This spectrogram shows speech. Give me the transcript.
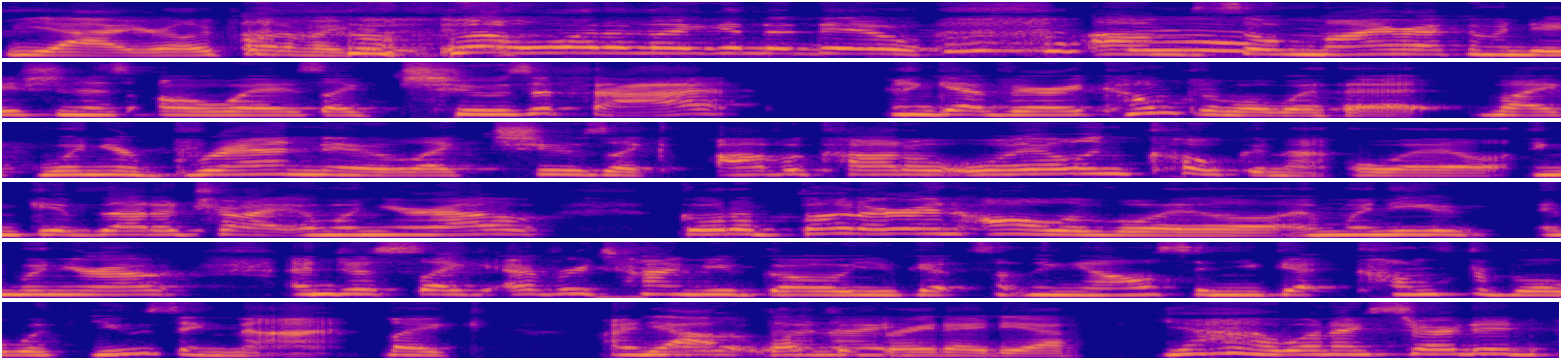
Yeah, you're like, what am I going to do? what am I going to do? Um, so, my recommendation is always like choose a fat and get very comfortable with it. Like when you're brand new, like choose like avocado oil and coconut oil and give that a try. And when you're out, go to butter and olive oil. And when you when you're out and just like every time you go, you get something else and you get comfortable with using that. Like I know yeah, that that's a I, great idea. Yeah, when I started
